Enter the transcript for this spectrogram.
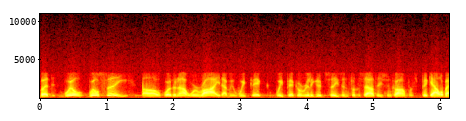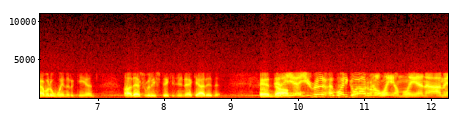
but we'll we'll see uh, whether or not we're right. I mean, we pick we pick a really good season for the Southeastern Conference. Pick Alabama to win it again. Uh, that's really sticking your neck out, isn't it? And uh, yeah, you really way to go out on a limb, Lyn. I mean,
